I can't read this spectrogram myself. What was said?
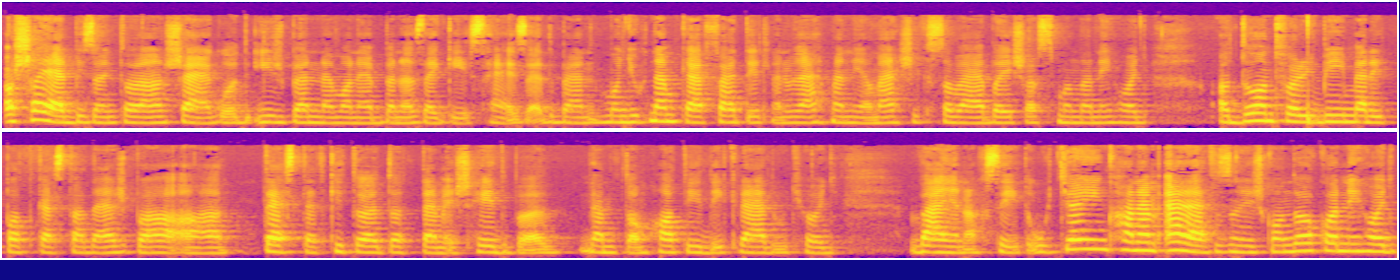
a saját bizonytalanságod is benne van ebben az egész helyzetben. Mondjuk nem kell feltétlenül átmenni a másik szobába, és azt mondani, hogy a Don't Worry Be Married podcast adásba a tesztet kitöltöttem, és hétből nem tudom, hat idik rád, úgyhogy váljanak szét útjaink, hanem el lehet azon is gondolkodni, hogy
